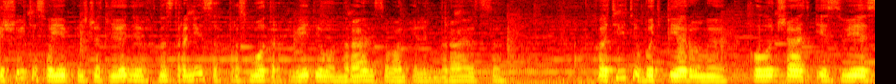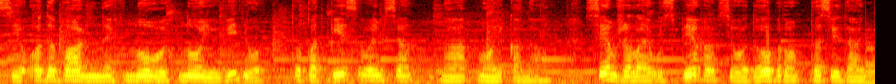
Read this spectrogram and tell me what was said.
Пишите свои впечатления на страницах просмотров видео, нравится вам или не нравится. Хотите быть первыми получать известия о добавленных новых мною видео, то подписываемся на мой канал. Всем желаю успеха, всего доброго, до свидания.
